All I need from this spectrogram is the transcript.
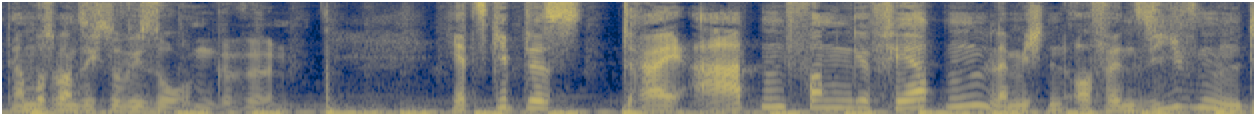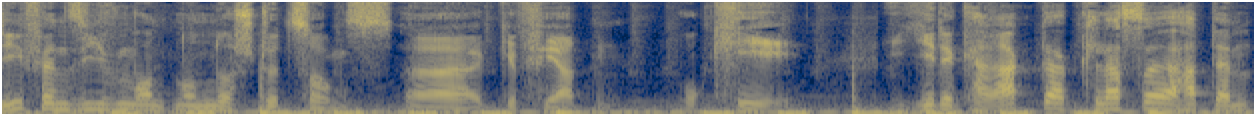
da muss man sich sowieso umgewöhnen. Jetzt gibt es drei Arten von Gefährten, nämlich einen offensiven, einen defensiven und einen Unterstützungsgefährten. Äh, okay. Jede Charakterklasse hat dann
